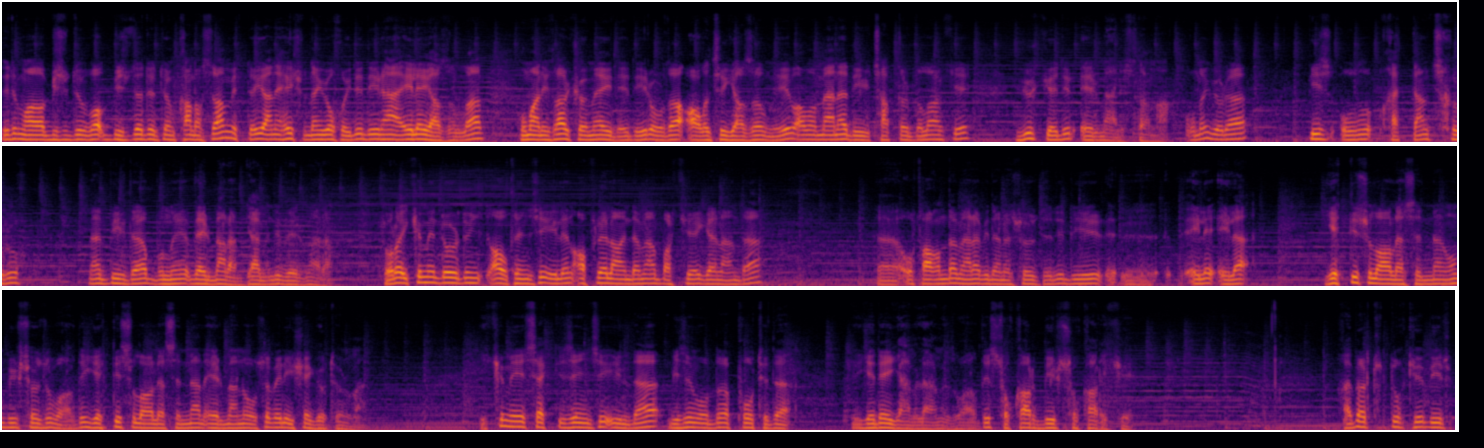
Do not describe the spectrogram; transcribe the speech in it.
Dedim, ha, bizdə, bizdə dedim, kanasamiddir, yəni heç birdən yox idi. Deyir, hə, elə yazırlar, humanitar köməkdir, deyir, orada alıcı yazılmayıb. Amma mənə deyir, çatdırdılar ki, yük gedir Ermənistana. Ona görə biz onu xəttdən çıxırıq. Mən bir də bunu vermərəm, gəmini vermərəm. Sonra 2004-6-cı ilin aprel ayında mən Bakıya gələndə otağında mənə bir dənə söz dedi, deyir, ə, elə elə 7 sülaləsindən, onun bir sözü vardı, 7 sülaləsindən erməni olsa belə işə götürmə. 2008-ci ildə bizim orada Potidə yedək gəmilərimiz vardı. Sokar 1, Sokar 2. Xəbər tutduq ki, bir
